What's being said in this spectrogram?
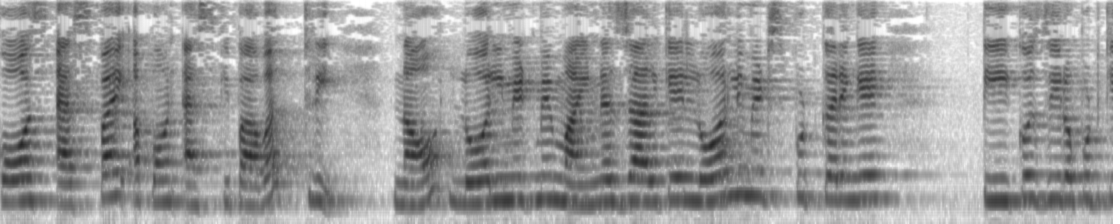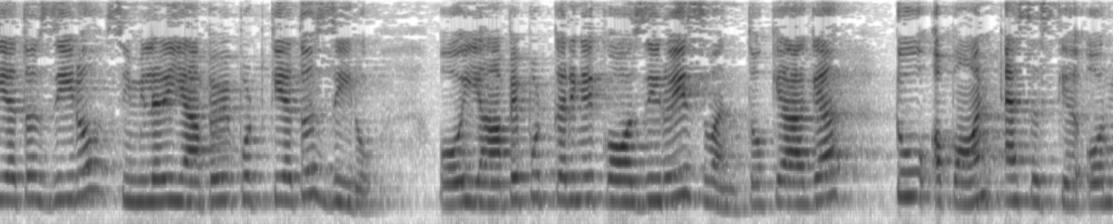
cos S pi upon S की power three now lower limit में माइनस डाल के लोअर लिमिट पुट करेंगे। टी को ज़ीरो पुट किया तो ज़ीरो सिमिलरली यहाँ पे भी पुट किया तो ज़ीरो और यहाँ पे पुट करेंगे कॉस ज़ीरो इज़ वन तो क्या आ गया? टू अपॉन एस एस के और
